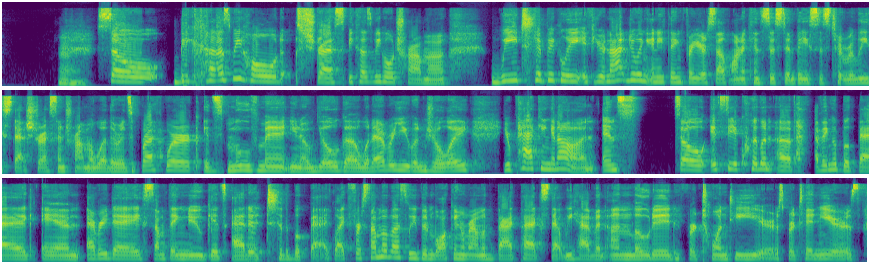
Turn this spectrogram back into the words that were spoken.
Hmm. So, because we hold stress, because we hold trauma, we typically, if you're not doing anything for yourself on a consistent basis to release that stress and trauma, whether it's breath work, it's movement, you know, yoga, whatever you enjoy, you're packing it on. And so it's the equivalent of having a book bag, and every day something new gets added to the book bag. Like for some of us, we've been walking around with backpacks that we haven't unloaded for 20 years, for 10 years.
